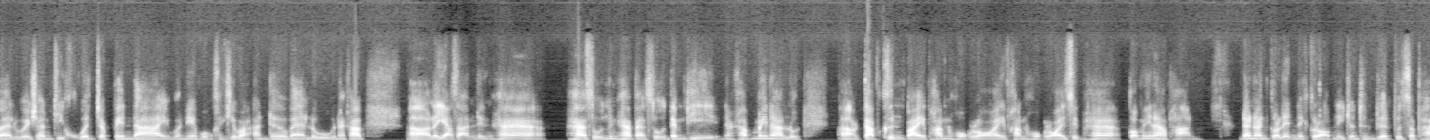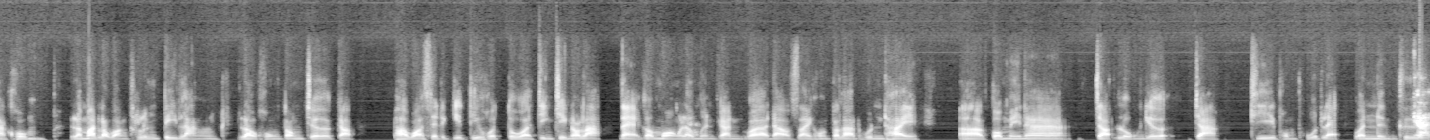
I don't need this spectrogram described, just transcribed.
valuation ที่ควรจะเป็นได้ วันนี้ผมคิดว่า under value นะครับระยะสั้น 1 5 50 1580 เต็มที่นะครับไม่น่าหลุดกลับขึ้นไป 1,600 1,615 ก็ไม่น่าผ่าน ดังนั้นก็เล่นในกรอบนี้จนถึงเดือนพฤษภาคม ระมัดระวังครึ่งปีหลัง เราคงต้องเจอกับภาวะเศรษฐกิจที่หดตัวจริง ๆ แล้วละแต่ก็มองแล้วเหมือนกันว่าดาวไซด์ของตลาดหุ้นไทยก็ไม่น่า จะลงเยอะจากที่ผมพูดแหละวันหนึ่งคือค่ะ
